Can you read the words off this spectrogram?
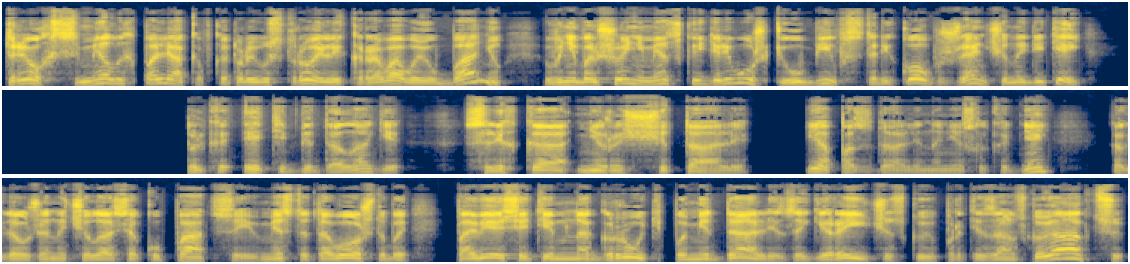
трех смелых поляков, которые устроили кровавую баню в небольшой немецкой деревушке, убив стариков, женщин и детей. Только эти бедолаги слегка не рассчитали и опоздали на несколько дней, когда уже началась оккупация, и вместо того, чтобы повесить им на грудь по медали за героическую партизанскую акцию,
